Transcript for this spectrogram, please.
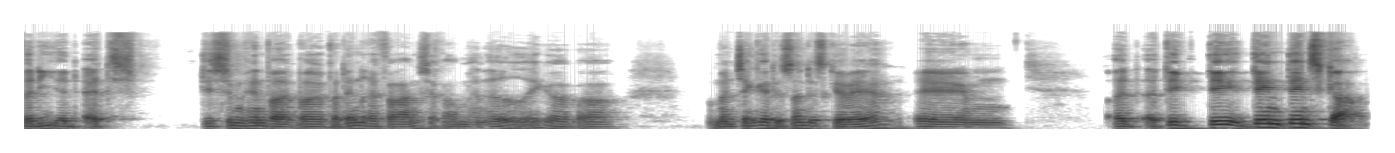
Fordi at, at det simpelthen var, var, var den referenceramme, han havde, ikke? Og, og, og man tænker, at det er sådan, det skal være. Øhm, og og det, det, det, er en, det er en skam.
